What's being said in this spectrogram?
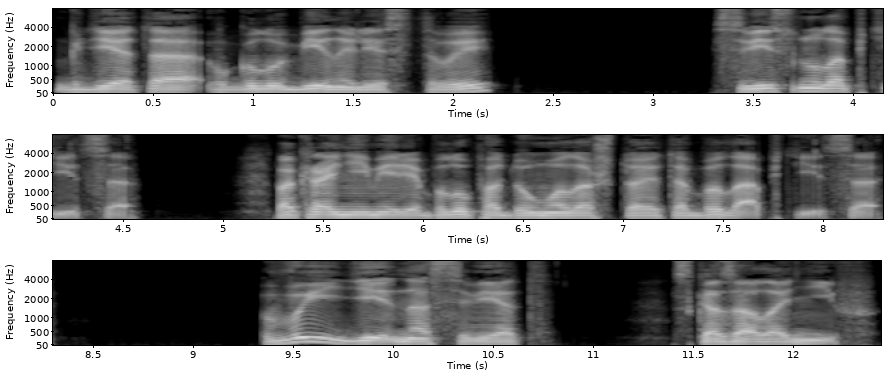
Где-то в глубины листвы свистнула птица. По крайней мере, Блу подумала, что это была птица. «Выйди на свет», — сказала Ниф.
